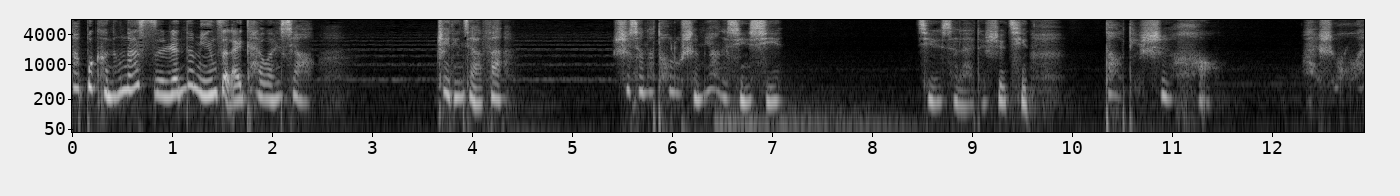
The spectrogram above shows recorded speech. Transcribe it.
那不可能拿死人的名字来开玩笑。这顶假发是向他透露什么样的信息？接下来的事情到底是好还是坏？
